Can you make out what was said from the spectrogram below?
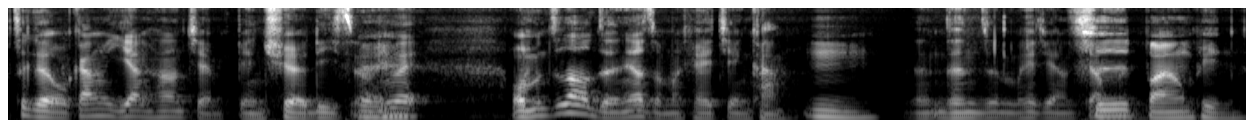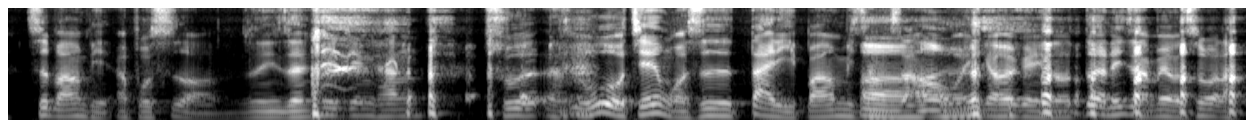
这个我刚刚一样刚刚讲扁鹊的例子，因为。我们知道人要怎么可以健康？嗯，人人怎么可以这样吃保养品？吃保养品啊？不是哦，你人可以健康。除了如果今天我是代理保养品厂商，我应该会跟你说，对你讲没有错啦。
